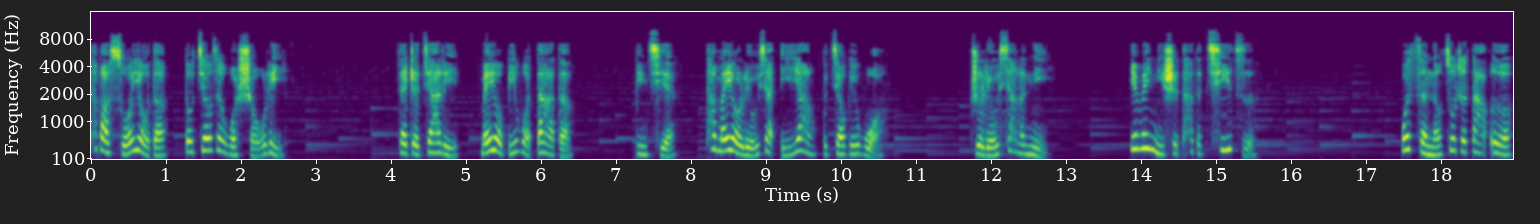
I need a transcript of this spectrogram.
他把所有的都交在我手里。在这家里没有比我大的，并且他没有留下一样不交给我，只留下了你，因为你是他的妻子。我怎能做这大恶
